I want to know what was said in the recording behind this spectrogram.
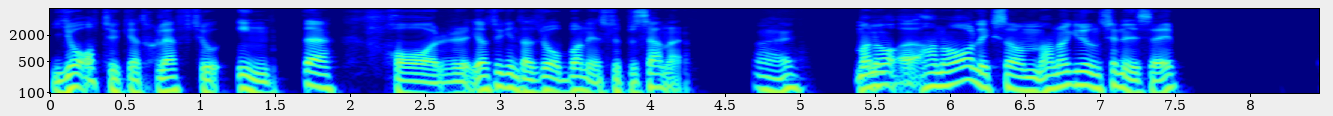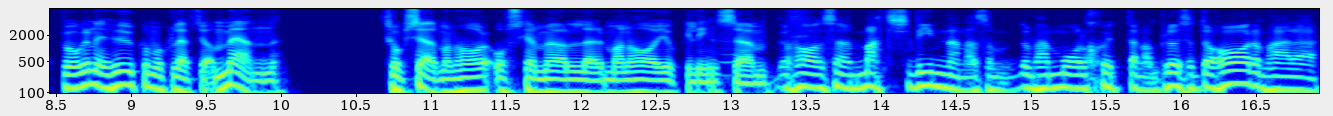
Jag tycker att Skellefteå inte har... Jag tycker inte att Robban är en slutspelstränare. Nej. Man har, han har liksom, han har grundserien i sig. Frågan är hur kommer Skellefteå... Men, ska också säga att man har Oskar Möller, man har Jocke Lindström. Du har så matchvinnarna, som de här målskyttarna. Plus att du har de här...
